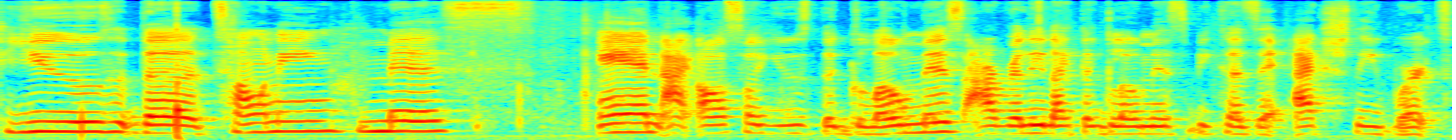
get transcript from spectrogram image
use the toning mist and I also use the glow mist. I really like the glow mist because it actually works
